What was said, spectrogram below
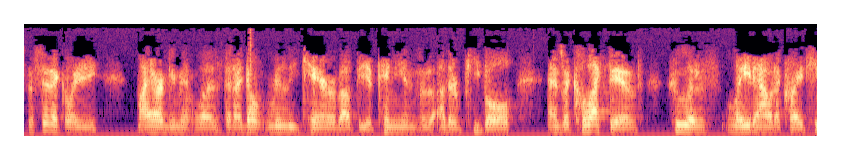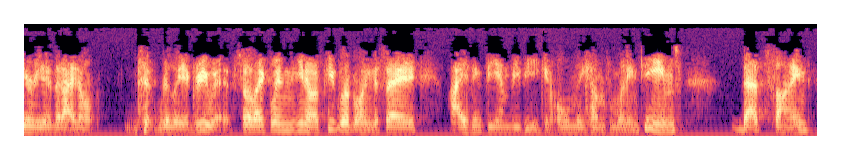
specifically, my argument was that I don't really care about the opinions of other people as a collective who have laid out a criteria that I don't really agree with. So like when, you know, if people are going to say, I think the MVP can only come from winning teams, that's fine.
